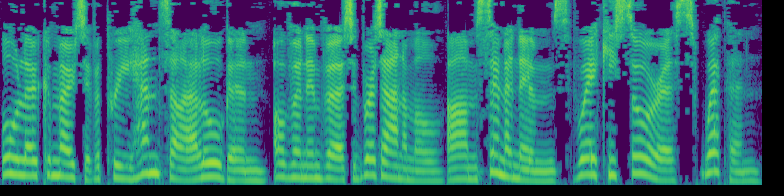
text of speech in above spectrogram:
or locomotive a prehensile organ, of an invertebrate animal. Arm synonyms, Wikisaurus, weapon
